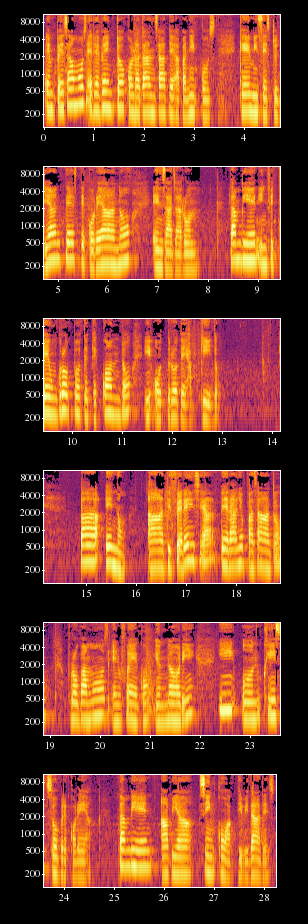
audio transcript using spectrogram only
Empezamos el evento con la danza de abanicos que mis estudiantes de coreano ensayaron. También invité un grupo de taekwondo y otro de hapkido. Bueno, a diferencia del año pasado, probamos el fuego y un nori y un quiz sobre Corea. También había cinco actividades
